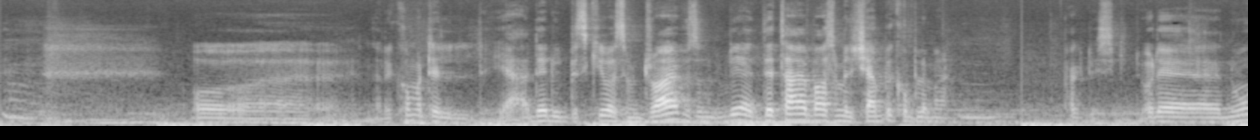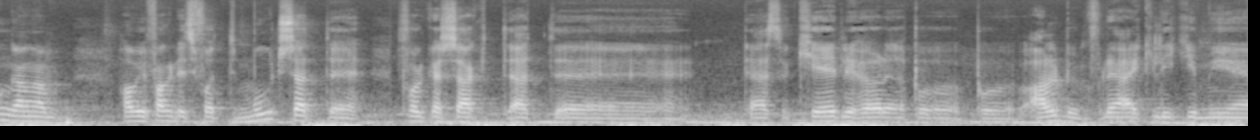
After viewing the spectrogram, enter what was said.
og øh, når det kommer til ja, det du beskriver som drive, sånn, det, det tar jeg bare som et kjempekompliment. Faktisk. Og det, noen ganger har vi faktisk fått motsatte. Folk har sagt at øh, det er så kjedelig å høre dere på, på album, for det er ikke like mye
